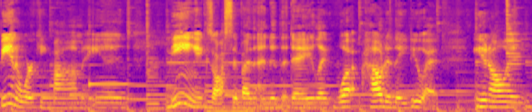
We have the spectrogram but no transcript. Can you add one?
being a working mom and being exhausted by the end of the day. Like what? How do they do it? You know, and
